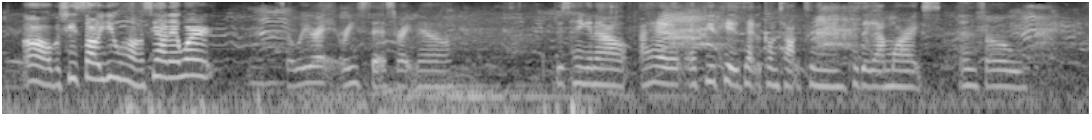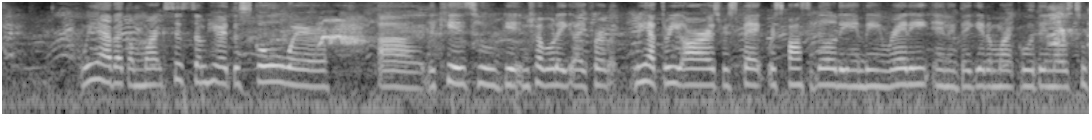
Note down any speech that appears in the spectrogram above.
do it. Oh, but she saw you, huh? See how that worked? Mhm. So we're at recess right now, just hanging out. I had a few kids had to come talk to me because they got marks, and so we have like a mark system here at the school where uh, the kids who get in trouble, they like for we have three R's: respect, responsibility, and being ready. And if they get a mark within those two,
